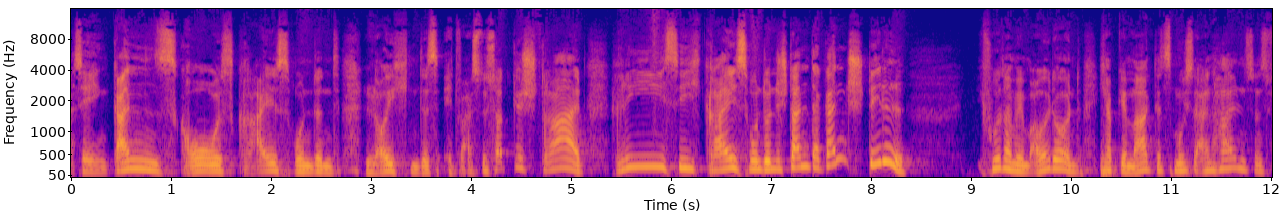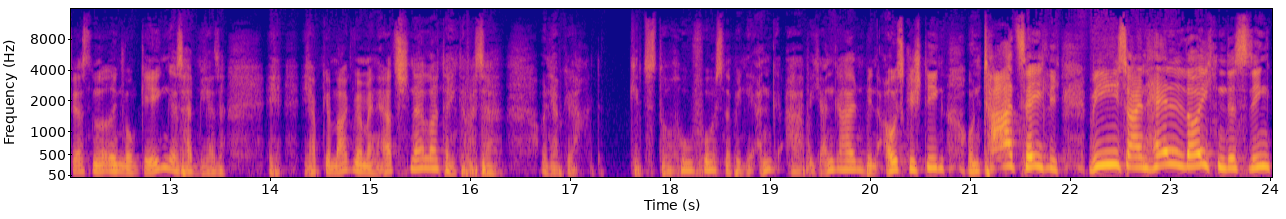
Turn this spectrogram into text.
sehe ein ganz groß, kreisrundend leuchtendes Etwas. Das hat gestrahlt, riesig kreisrund und es stand da ganz still. Ich fuhr dann mit dem Auto und ich habe gemerkt, jetzt musst du anhalten, sonst fährst du nur irgendwo gegen. Es hat mich also, ich, ich habe gemerkt, wie mein Herz schneller denkt, was und ich habe gedacht, gibt es doch UFOs? Da ich, ange, habe ich angehalten, bin ausgestiegen und tatsächlich, wie so ein hell leuchtendes Ding,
